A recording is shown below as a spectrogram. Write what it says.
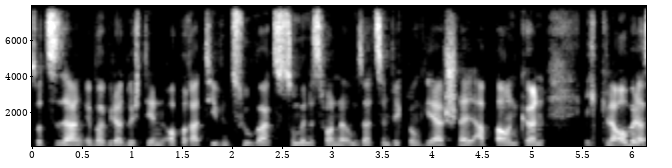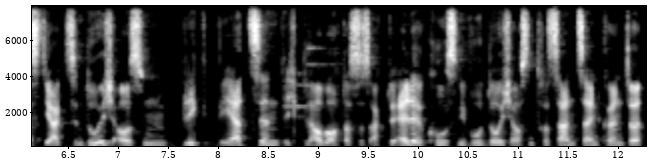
sozusagen immer wieder durch den operativen Zuwachs, zumindest von der Umsatzentwicklung her, schnell abbauen können. Ich glaube, dass die Aktien durchaus einen Blick wert sind. Ich glaube auch, dass das aktuelle Kursniveau durchaus interessant sein könnte,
